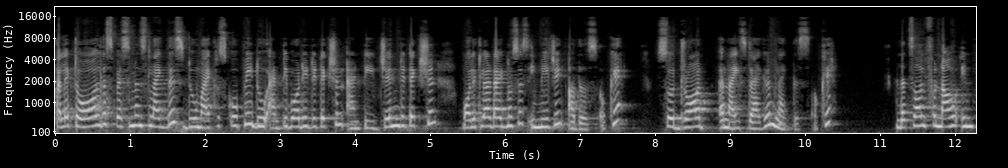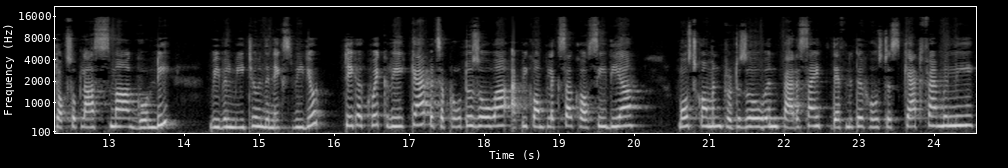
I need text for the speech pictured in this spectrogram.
Collect all the specimens like this, do microscopy, do antibody detection, antigen detection, molecular diagnosis, imaging, others, okay? So draw a nice diagram like this, okay? That's all for now in Toxoplasma gondii. We will meet you in the next video take a quick recap. It's a protozoa, Apicomplexa coccidia. Most common protozoan parasite. Definitive host is cat family.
